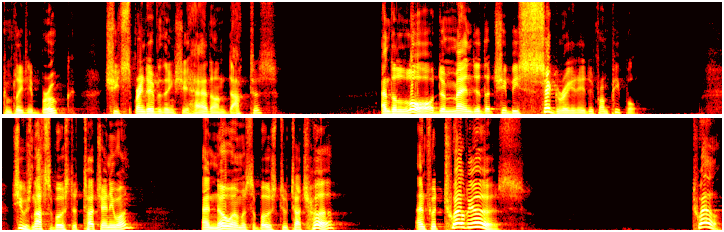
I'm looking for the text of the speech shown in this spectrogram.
completely broke. She spent everything she had on doctors and the law demanded that she be segregated from people. She was not supposed to touch anyone, and no one was supposed to touch her. And for 12 years, 12,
